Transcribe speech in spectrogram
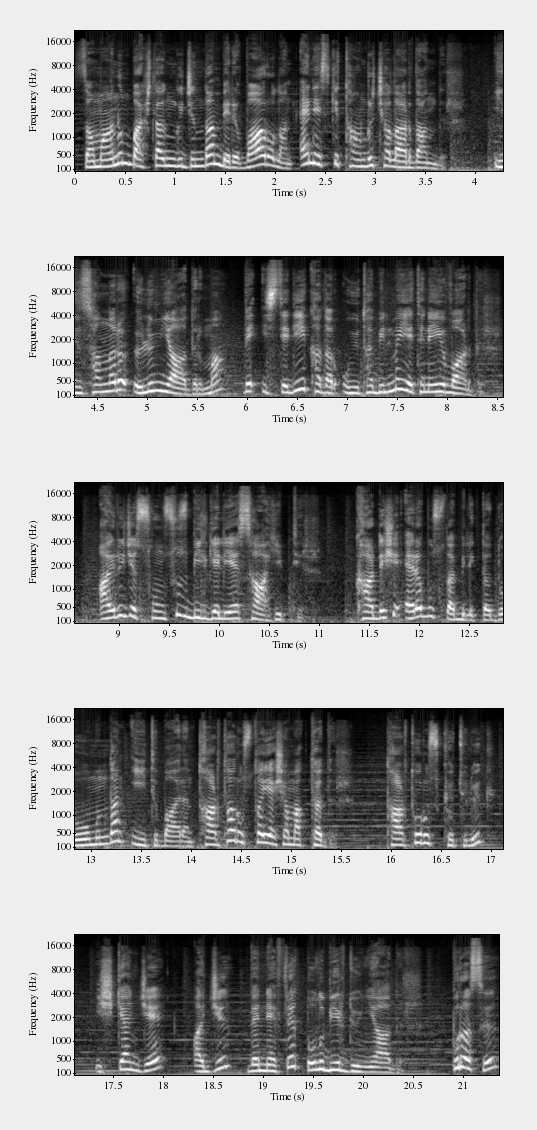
zamanın başlangıcından beri var olan en eski tanrıçalardandır. İnsanlara ölüm yağdırma ve istediği kadar uyutabilme yeteneği vardır. Ayrıca sonsuz bilgeliğe sahiptir. Kardeşi Erebus'la birlikte doğumundan itibaren Tartarus'ta yaşamaktadır. Tartarus kötülük, işkence, acı ve nefret dolu bir dünyadır. Burası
